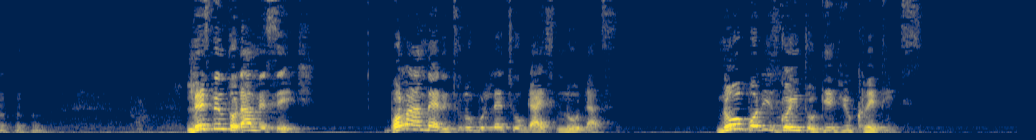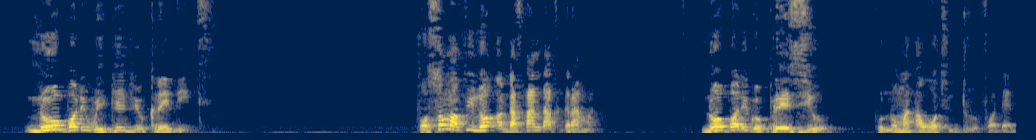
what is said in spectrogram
Listen to that message. Bola Ahmed Tinubu let you guys know that nobody is going to give you credit. Nobody will give you credit. For some of you don't understand that grammar. Nobody will praise you for no matter what you do for them.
